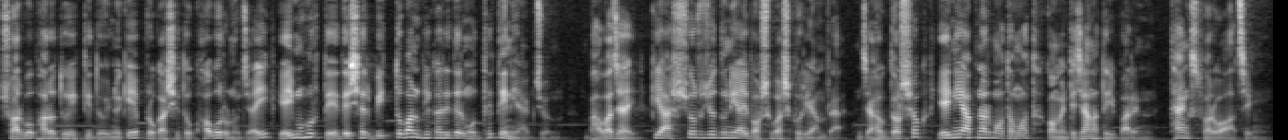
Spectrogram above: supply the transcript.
সর্বভারতীয় একটি দৈনিকে প্রকাশিত খবর অনুযায়ী, এই মুহূর্তে দেশের বিত্তবান ভিখারিদের মধ্যে তিনি একজন। ভাবা যায়, কি আশ্চর্য দুনিয়ায় বসবাস করি আমরা। যাই হোক দর্শক, এ নিয়ে আপনার মতামত কমেন্টে জানাতেই পারেন। Thanks for watching.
